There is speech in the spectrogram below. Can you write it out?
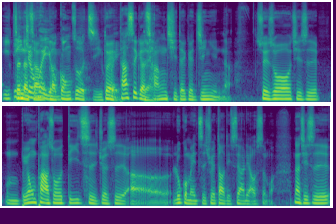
一定真的就会有工作机会。对，它是一个长期的一个经营呢、所以说其实嗯不用怕说第一次就是呃如果没直缺到底是要聊什么，那其实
